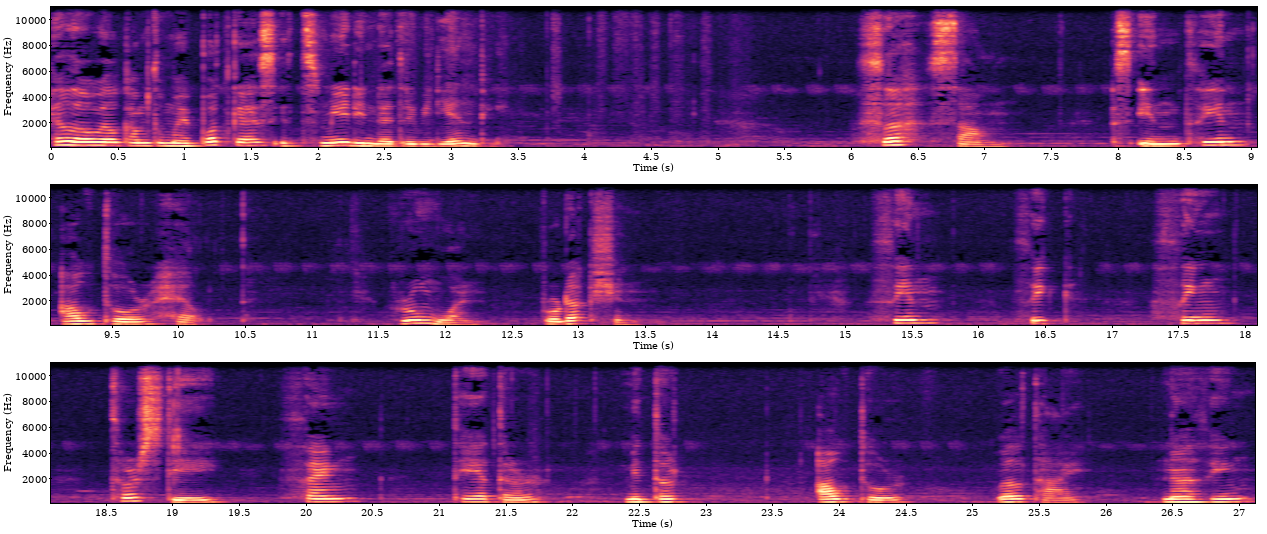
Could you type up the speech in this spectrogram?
Hello, welcome to my podcast. It's me Dinda Trividianti. The sound as in thin outdoor health. Room 1 Production Thin, thick, thin, Thursday, thank, theater, method, outdoor, well tie, nothing,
